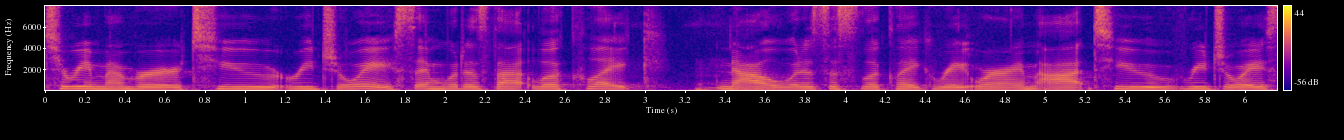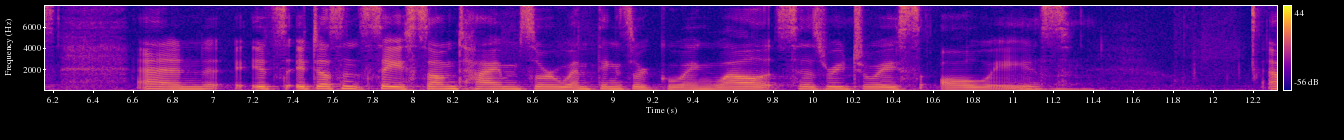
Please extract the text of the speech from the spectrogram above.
to remember to rejoice. And what does that look like. Now? What does this look like right where I'm at to rejoice? And it's, it doesn't say sometimes or when things are going well, it says rejoice always. Mm-hmm. Uh,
